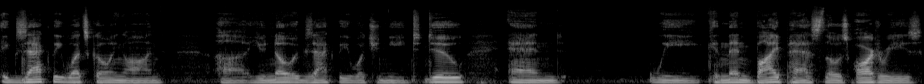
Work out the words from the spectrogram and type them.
exactly what's going on uh, you know exactly what you need to do and we can then bypass those arteries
